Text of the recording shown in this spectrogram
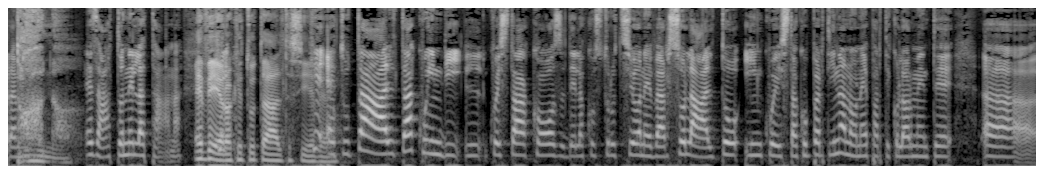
migliore amico. tana. Esatto, nella tana. È vero che è tutta alta, sì, è che vero. è tutta alta, quindi l- questa cosa della costruzione verso l'alto in questa copertina non è particolarmente eh,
